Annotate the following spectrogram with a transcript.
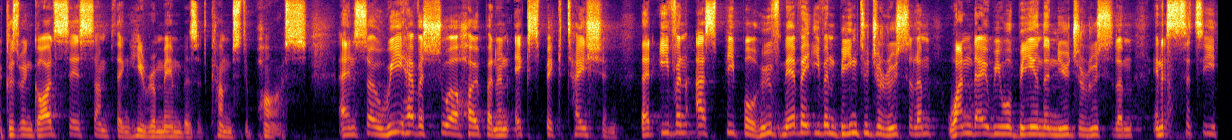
Because when God says something, He remembers it comes to pass. And so we have a sure hope and an expectation that even us people who've never even been to Jerusalem, one day we will be in the New Jerusalem, in a city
